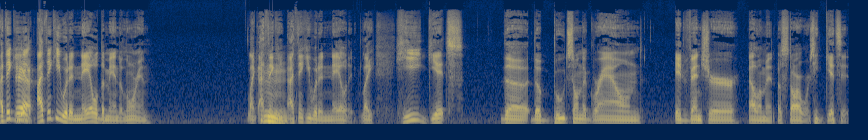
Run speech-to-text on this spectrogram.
I think he Yeah. is. I think he would have nailed the Mandalorian. Like I think I think he would have nailed it. Like he gets the the boots on the ground adventure element of Star Wars. He gets it.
